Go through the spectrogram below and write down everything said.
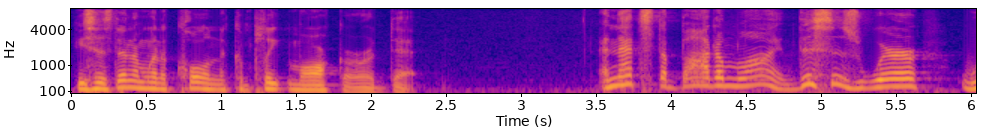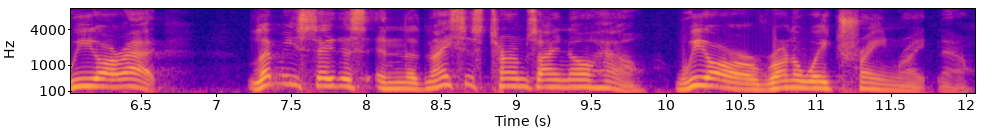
he says, then I'm going to call in the complete marker or debt. And that's the bottom line. This is where we are at. Let me say this in the nicest terms I know how. We are a runaway train right now.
